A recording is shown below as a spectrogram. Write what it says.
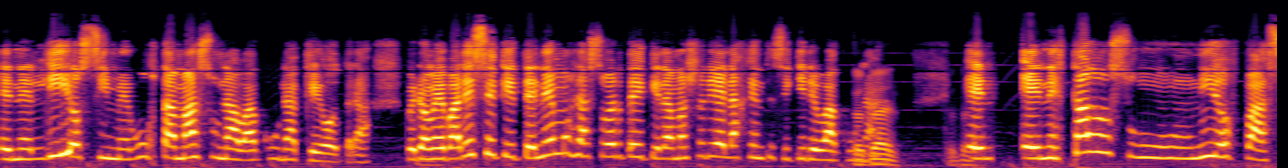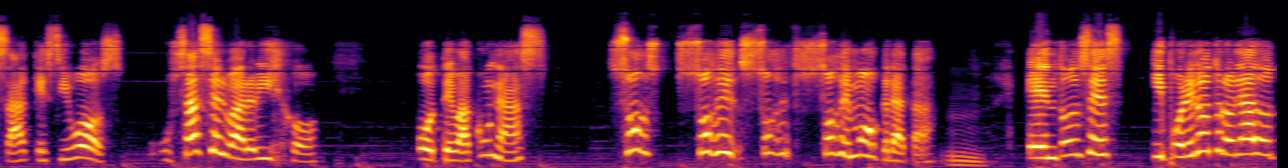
en el lío si me gusta más una vacuna que otra. Pero me parece que tenemos la suerte de que la mayoría de la gente se quiere vacunar. En, en, Estados Unidos pasa que si vos usás el barbijo o te vacunas, sos, sos, sos, demócrata. Mm. Entonces, y por el otro lado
